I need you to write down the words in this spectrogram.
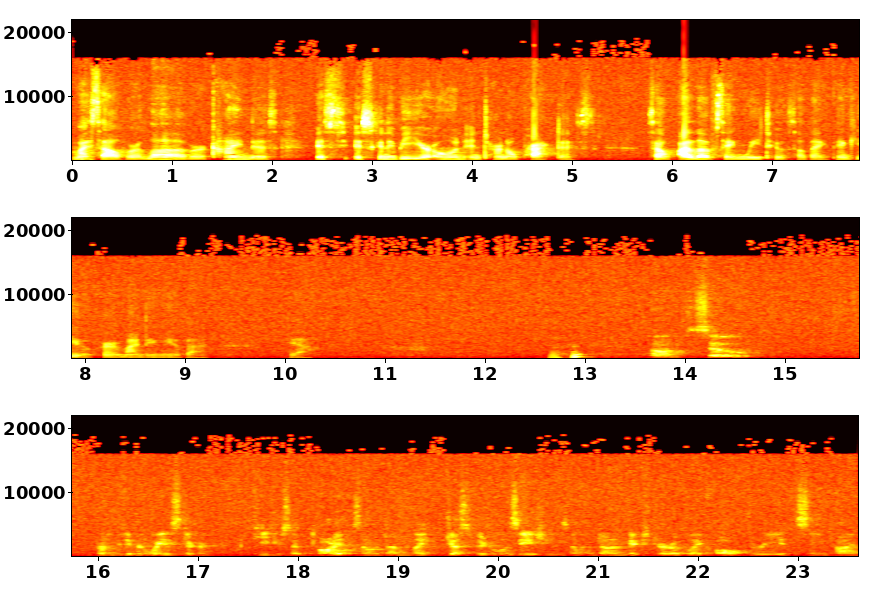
myself," or love, or kindness it's, it's going to be your own internal practice. So I love saying we too. So thank, thank you for reminding me of that. Yeah. Mm-hmm. Um, so from the different ways different teachers have taught it, some have done like just visualization, some have done a mixture of like all three at the same time,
